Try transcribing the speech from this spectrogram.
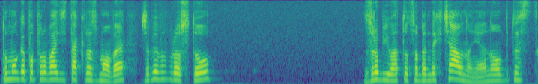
to mogę poprowadzić tak rozmowę, żeby po prostu zrobiła to, co będę chciał, no nie? No bo to jest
